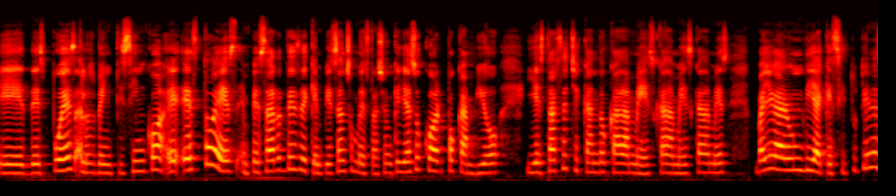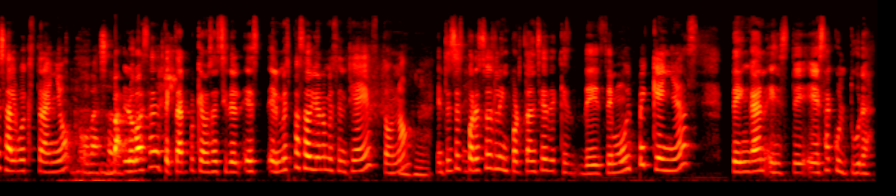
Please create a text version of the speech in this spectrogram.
Eh, después, a los 25, eh, esto es empezar desde que empiezan su menstruación, que ya su cuerpo cambió y estarse checando cada mes, cada mes, cada mes. Va a llegar un día que si tú tienes algo extraño, Lo vas a va- lo vas a detectar porque vas a decir, el, es- el mes pasado yo no me sentía esto, ¿no? Entonces, por eso es la importancia de que desde muy pequeñas tengan este, esa cultura,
